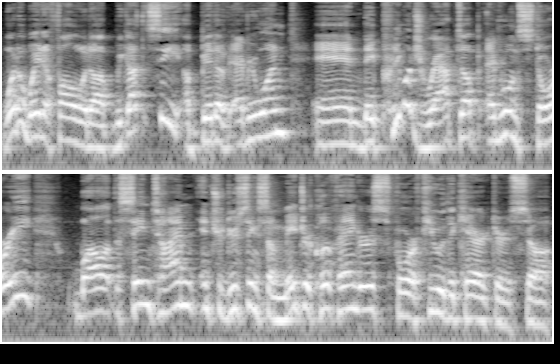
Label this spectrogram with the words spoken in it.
what a way to follow it up. We got to see a bit of everyone, and they pretty much wrapped up everyone's story while at the same time introducing some major cliffhangers for a few of the characters. So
